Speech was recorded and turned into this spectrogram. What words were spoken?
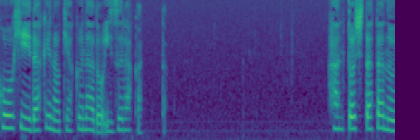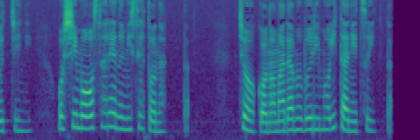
コーヒーだけの客など居づらかった。半年経たぬうちに押しも押されぬ店となった。長子のマダムぶりも板についた。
